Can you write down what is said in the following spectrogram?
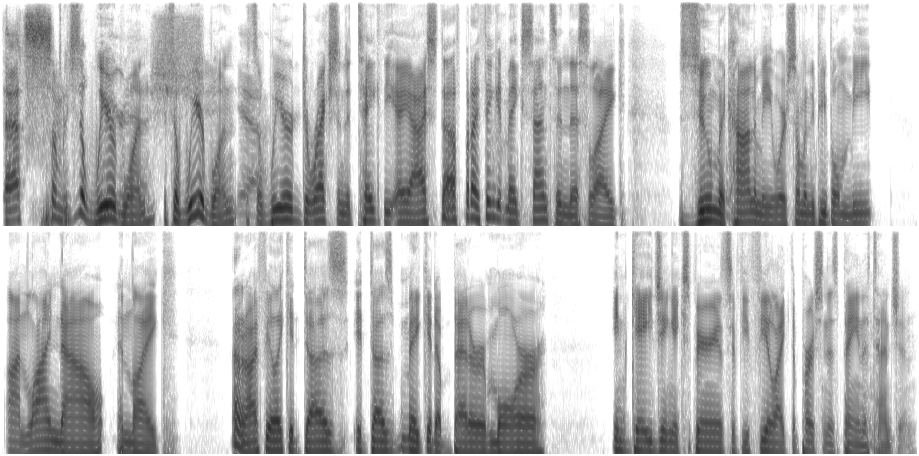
That's some. Which is a weird weird one. It's a weird shit, one. It's a weird direction to take the AI stuff, but I think it makes sense in this like Zoom economy where so many people meet online now and like I don't know, I feel like it does it does make it a better, more engaging experience if you feel like the person is paying attention.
